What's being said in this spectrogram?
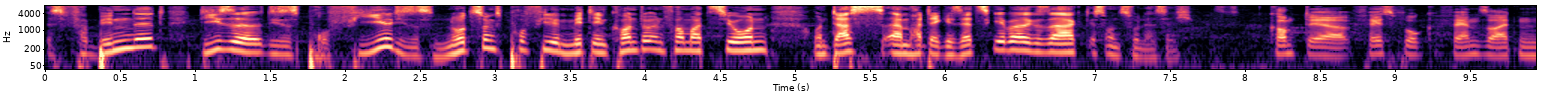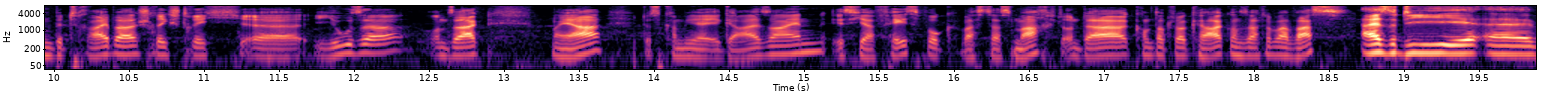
es verbindet diese, dieses Profil, dieses Nutzungsprofil mit den Kontoinformationen und das ähm, hat der Gesetzgeber gesagt, ist unzulässig. Kommt der Facebook-Fanseitenbetreiber, Schrägstrich äh, User und sagt, naja, das kann mir ja egal sein, ist ja Facebook, was das macht. Und da kommt Dr. Karg und sagt aber was? Also die, äh,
